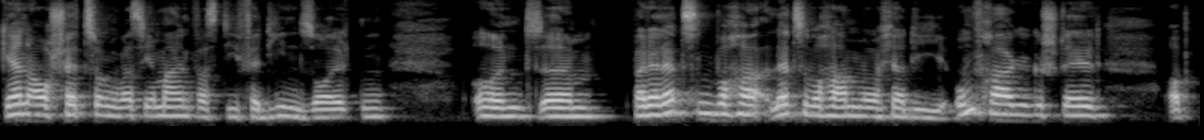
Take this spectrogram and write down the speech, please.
gerne auch Schätzungen, was ihr meint, was die verdienen sollten. Und ähm, bei der letzten Woche, letzte Woche haben wir euch ja die Umfrage gestellt, ob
